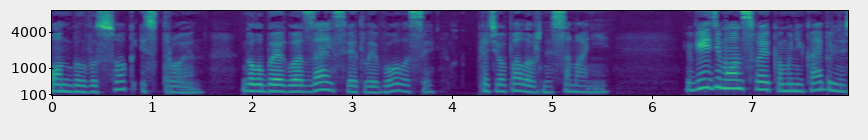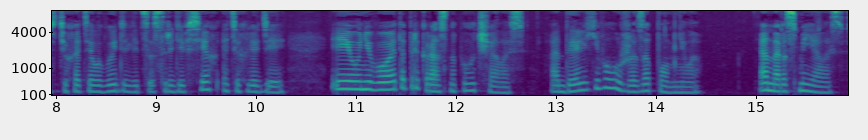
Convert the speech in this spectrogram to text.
Он был высок и строен, голубые глаза и светлые волосы, противоположность Самании. Видимо, он своей коммуникабельностью хотел выделиться среди всех этих людей, и у него это прекрасно получалось. Адель его уже запомнила. Она рассмеялась.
